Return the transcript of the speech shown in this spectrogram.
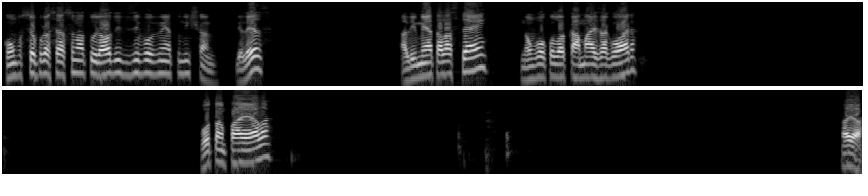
com o seu processo natural de desenvolvimento do enxame, beleza? Alimento elas têm, não vou colocar mais agora. Vou tampar ela. Aí, ó.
